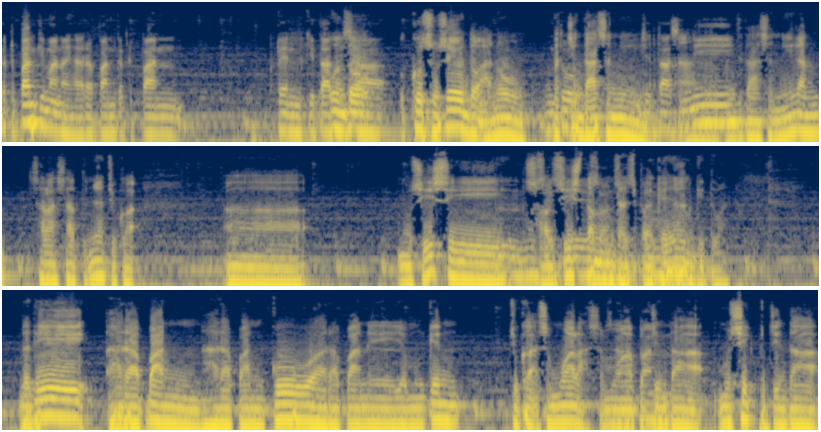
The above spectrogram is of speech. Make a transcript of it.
ke depan gimana ya? Harapan ke depan band kita untuk bisa khususnya untuk anu Untuk pecinta seni. pecinta seni. Ah, pecinta seni kan salah satunya juga eh, musisi, Hmm, sound musisi, system sound dan system. sebagainya kan gitu kan. Jadi harapan harapanku harapannya ya mungkin juga semua lah semua Harapan. pecinta musik pecinta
